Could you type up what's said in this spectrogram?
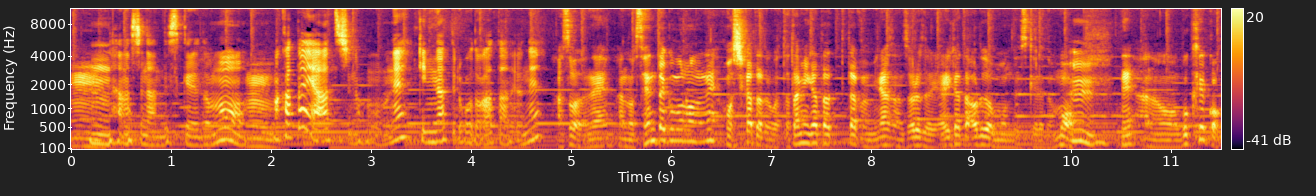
ううんん話なんですけれども、うん。まあ、片や淳の方もね気になってることがあったんだよね。あそうだね。あの洗濯物のね干し方とか畳み方って多分皆さんそれぞれやり方あると思うんですけれども、うん。ね、あの僕結構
